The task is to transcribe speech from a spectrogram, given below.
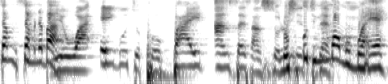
nsɛm nsɛm ne ba you are able to provide answers and solutions to them. ma ɔmo mmuayɛ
